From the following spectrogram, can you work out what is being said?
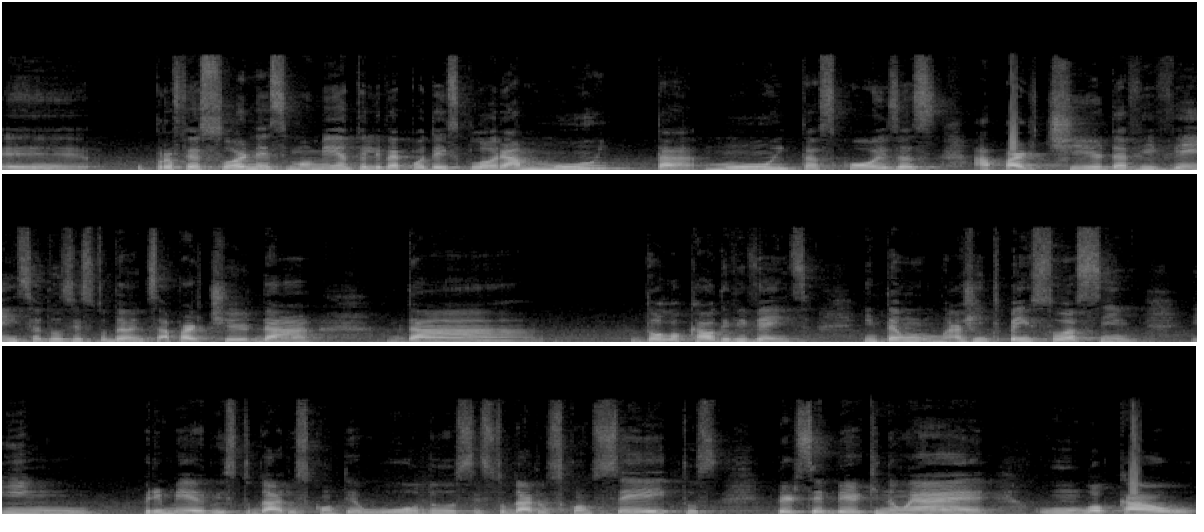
é, o professor nesse momento ele vai poder explorar muito muita, muitas coisas a partir da vivência dos estudantes, a partir da, da, do local de vivência. Então, a gente pensou assim em primeiro estudar os conteúdos, estudar os conceitos, perceber que não é um local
